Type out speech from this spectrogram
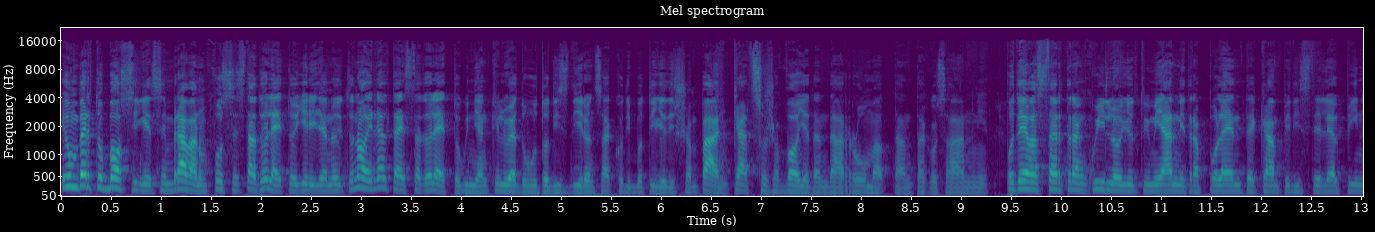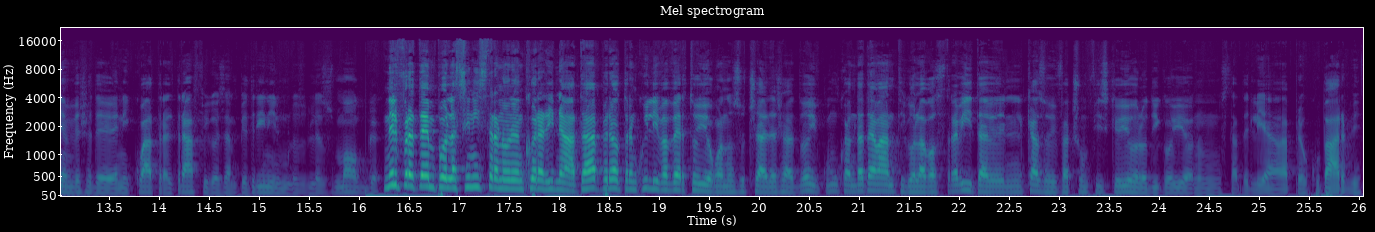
E Umberto Bossi, che sembrava non fosse stato eletto, ieri gli hanno detto no, in realtà è stato eletto, quindi anche lui ha dovuto disdire un sacco di bottiglie di champagne. Cazzo, c'ha voglia di andare a Roma 80 cosa anni. Poteva star tranquillo gli ultimi anni tra polente e campi di stelle alpine, invece deve venire qua tra il traffico, San Pietrini, lo, lo smog. Nel frattempo la sinistra non è ancora rinata, però tranquilli vi avverto io quando succede, cioè voi comunque andate avanti con la vostra vita, nel caso vi faccio un fischio io, ve lo dico io, non state lì a preoccuparvi.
